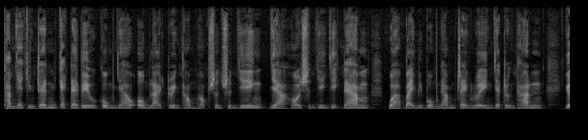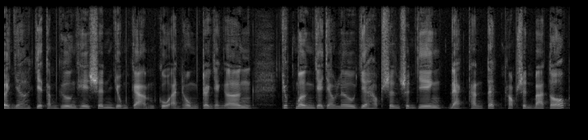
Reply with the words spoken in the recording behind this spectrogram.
Tham gia chương trình, các đại biểu cùng nhau ôn lại truyền thống học sinh sinh viên và Hội sinh viên Việt Nam qua 74 năm rèn luyện và trưởng thành, gợi nhớ về tấm gương hy sinh dũng cảm của anh hùng Trần Văn Ơn, chúc mừng và giao lưu với học sinh sinh viên đạt thành tích học sinh ba tốt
